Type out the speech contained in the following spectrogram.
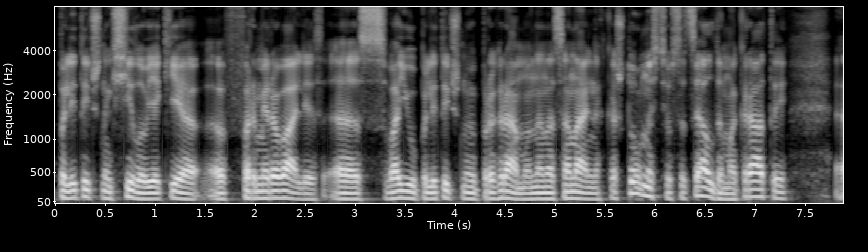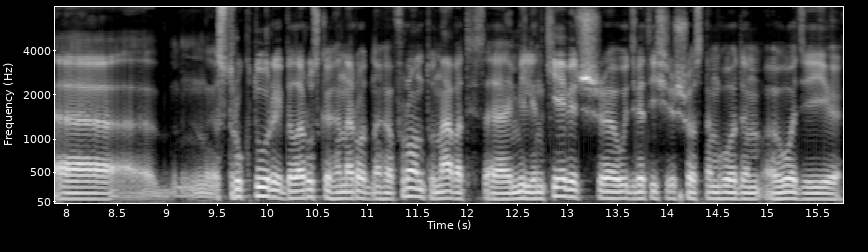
палітычных сілаў якія фарміравалі сваю палітычную праграму на нацыянальных каштоўнасцяў сацыял-дэмакраты структуры беларускага народнага фронту нават меленкевич у 2006 годам годзе і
